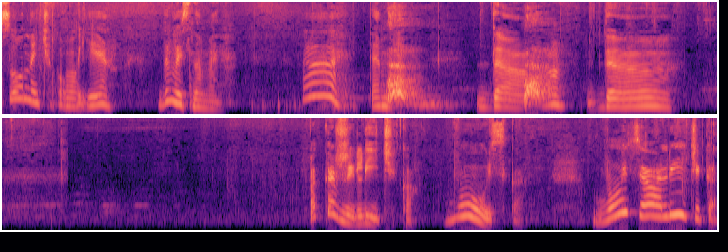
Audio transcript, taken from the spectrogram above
Сонечко моє, дивись на мене. А, там. Да, да. Покажи личика. Буська. Буся, личика.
